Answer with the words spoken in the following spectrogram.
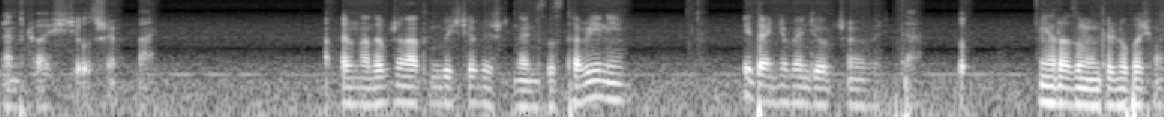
prędkości utrzymywania. Na pewno dobrze na tym byście wyszli, nawet zostawili i tak nie będzie utrzymywać. Tak, nie rozumiem tego poziomu.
